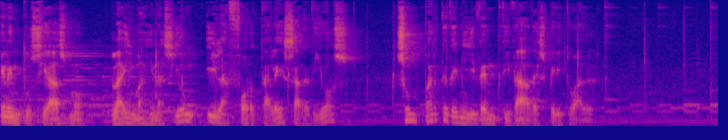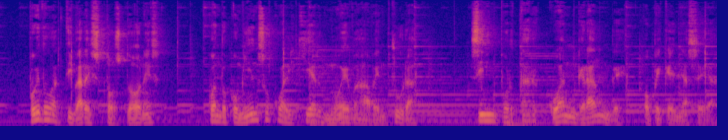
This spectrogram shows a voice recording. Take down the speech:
El entusiasmo, la imaginación y la fortaleza de Dios son parte de mi identidad espiritual. Puedo activar estos dones cuando comienzo cualquier nueva aventura, sin importar cuán grande o pequeña sea.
